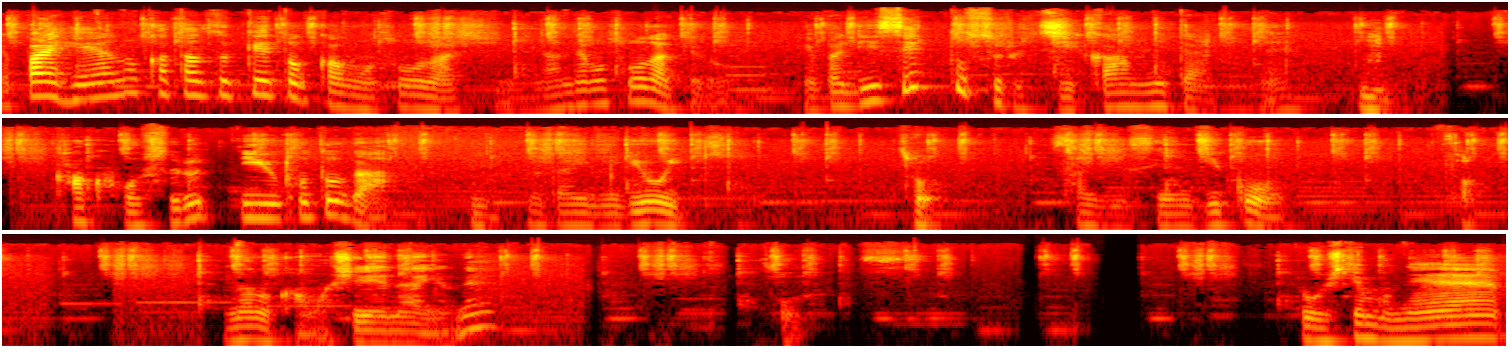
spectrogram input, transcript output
やっぱり部屋の片付けとかもそうだし何でもそうだけどやっぱりリセットする時間みたいなのね。うん。確保するっていうことがうん。第二領域。そう。最優先事項。そう。なのかもしれないよね。そうどうしてもね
